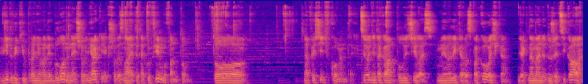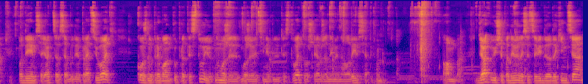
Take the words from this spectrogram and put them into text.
Відгуків про нього не було, не знайшов ніяких. Якщо ви знаєте таку фірму Phantom, то Напишіть в коментах. Сьогодні така получилась невелика розпаковочка. Як на мене, дуже цікава. Подивимося, як це все буде працювати. Кожну приманку протестую. Ну, може, може оці не буду тестувати, тому що я вже ними наловився. Амба. Дякую, що подивилися це відео до кінця.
